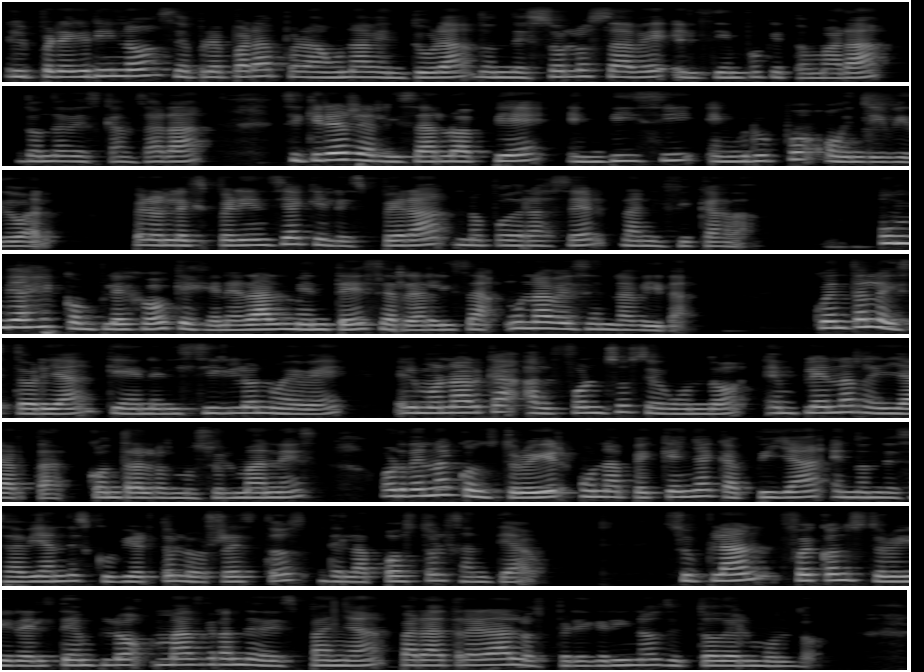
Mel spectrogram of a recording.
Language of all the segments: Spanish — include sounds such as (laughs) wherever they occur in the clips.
El peregrino se prepara para una aventura donde solo sabe el tiempo que tomará, dónde descansará, si quiere realizarlo a pie, en bici, en grupo o individual, pero la experiencia que le espera no podrá ser planificada. Un viaje complejo que generalmente se realiza una vez en la vida, Cuenta la historia que en el siglo IX el monarca Alfonso II, en plena reyarta contra los musulmanes, ordena construir una pequeña capilla en donde se habían descubierto los restos del apóstol Santiago. Su plan fue construir el templo más grande de España para atraer a los peregrinos de todo el mundo,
